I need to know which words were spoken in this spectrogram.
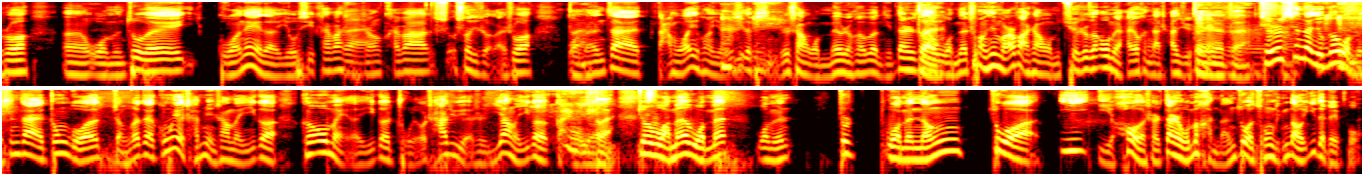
说，呃，我们作为国内的游戏开发厂商、开发设设计者来说，我们在打磨一款游戏的品质上，我们没有任何问题，但是在我们的创新玩法上，我们确实跟欧美还有很大差距。对对对。其实现在就跟我们现在中国整个在工业产品上的一个跟欧美的一个主流差距也是一样的一个感觉。对，就是我们我们我们就是我们能做一以后的事儿，但是我们很难做从零到一的这步。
